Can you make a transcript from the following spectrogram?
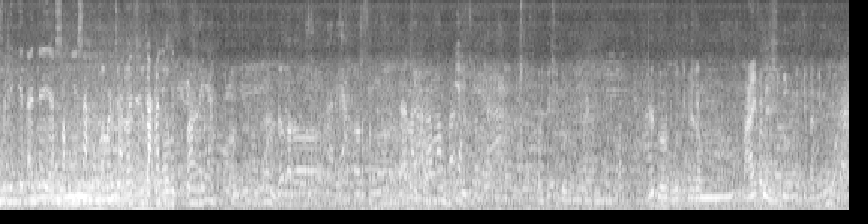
sedikit aja ya sok bisa wawancaranya jangan ngomong- ikut balik ya. Udah karena jangan lama mbak ya dia 2003 naik nih. sebelum kita dimulai.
